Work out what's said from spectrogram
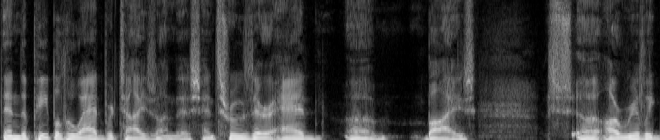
Then the people who advertise on this and through their ad uh, buys uh, are really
